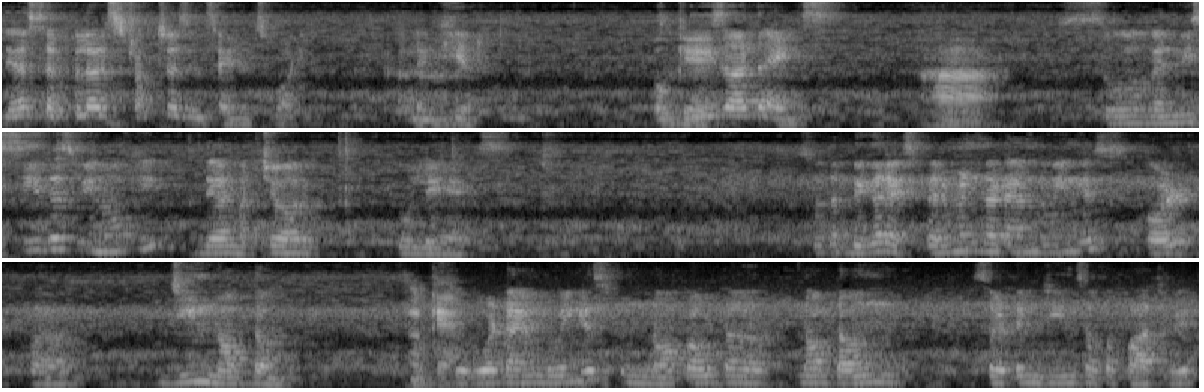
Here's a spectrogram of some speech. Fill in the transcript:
There are circular structures inside its body. Like here. So okay These are the eggs. हाँ So when we see this, we know कि they are mature to lay eggs. So the bigger experiment that I am doing is called uh, gene knockdown. Okay. So what I am doing is to knock out a knock down certain genes of a pathway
